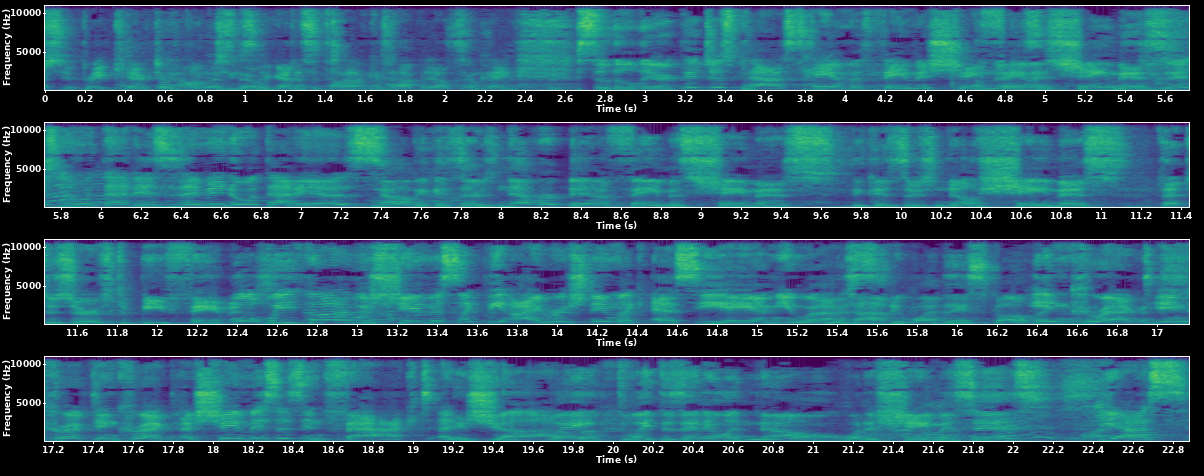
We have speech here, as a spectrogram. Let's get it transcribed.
we should break character. On this we gotta talk- talk about this. something. Okay, so the lyric that just passed, "Hey, I'm a famous shamus." famous Seamus. You guys know what that is? Does anybody know what that is? No, because there's never been a famous Seamus. Because there's no Seamus that deserves to be famous. Well, we thought it was Seamus, like the Irish name, like S E A M U S. So how do why do they spell that? Incorrect, incorrect, incorrect. A shamus is in fact a It's- job. Wait, wait. Does anyone know what a shamus is? Yes.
